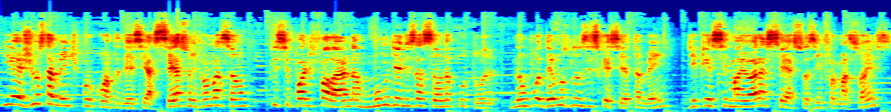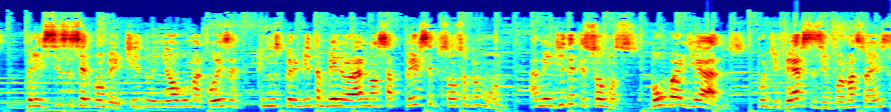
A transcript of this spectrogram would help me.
E é justamente por conta desse acesso à informação que se pode falar na mundialização da cultura. Não podemos nos esquecer também de que esse maior acesso às informações precisa ser convertido em alguma coisa que nos permita melhorar nossa percepção sobre o mundo. À medida que somos bombardeados por diversas informações,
